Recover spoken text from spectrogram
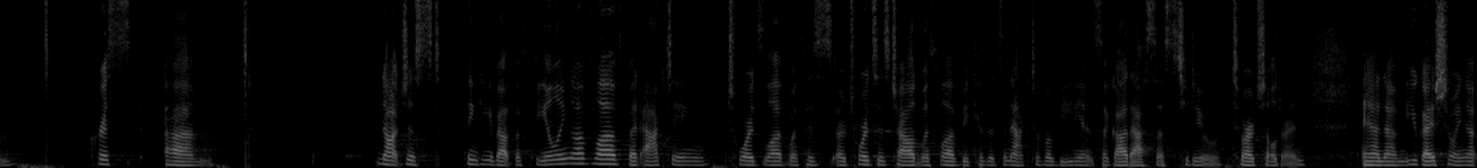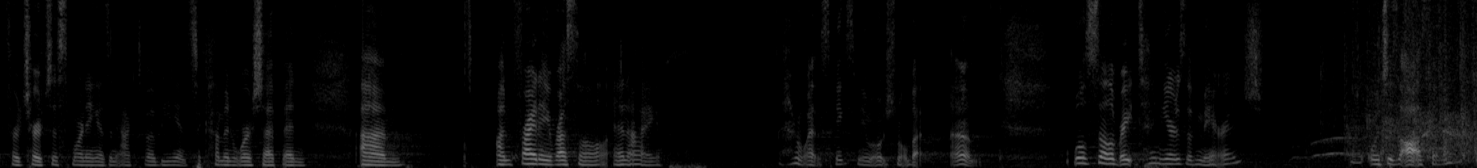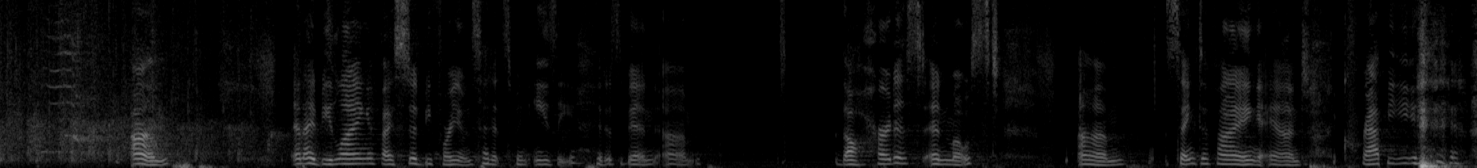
Chris um, not just thinking about the feeling of love, but acting towards love with his or towards his child with love because it's an act of obedience that God asks us to do to our children. And um, you guys showing up for church this morning as an act of obedience to come and worship. And um, on Friday, Russell and I, I don't know why this makes me emotional, but um, we'll celebrate 10 years of marriage, which is awesome. And I'd be lying if I stood before you and said it's been easy. It has been um, the hardest and most um, sanctifying and crappy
